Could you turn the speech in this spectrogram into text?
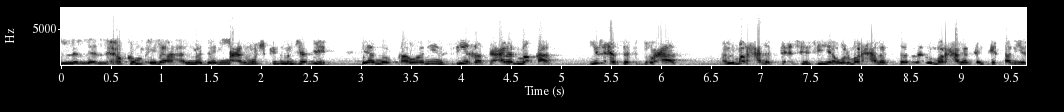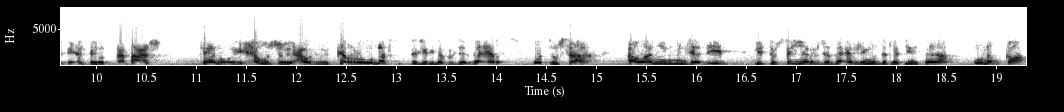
الحكم إلى المدنيين المشكل من جديد لأن القوانين صيغت على المقاس. للأسف دعاة المرحلة التأسيسية والمرحلة المرحلة الانتقالية في 2019 كانوا يحوسوا يعاودوا يكرروا نفس التجربة في الجزائر وتساغ قوانين من جديد لتسير الجزائر لمدة 30 سنة ونبقى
